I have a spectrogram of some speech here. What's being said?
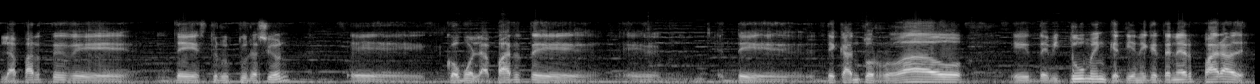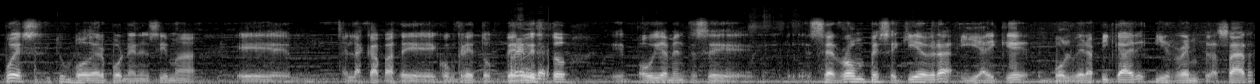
la parte de, de estructuración, eh, como la parte eh, de, de canto rodado, eh, de bitumen que tiene que tener para después poder poner encima eh, las capas de concreto. Pero esto eh, obviamente se, se rompe, se quiebra y hay que volver a picar y reemplazar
